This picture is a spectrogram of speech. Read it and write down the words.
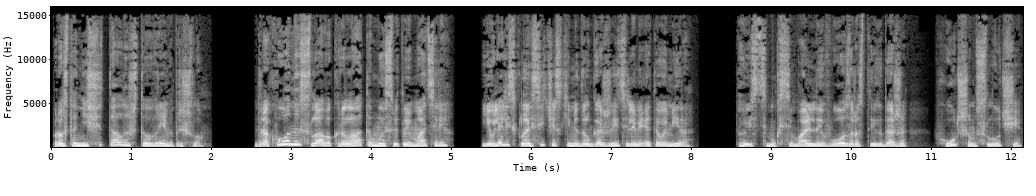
Просто не считала, что время пришло. Драконы, слава крылатому и святой матери, являлись классическими долгожителями этого мира, то есть максимальный возраст их даже в худшем случае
